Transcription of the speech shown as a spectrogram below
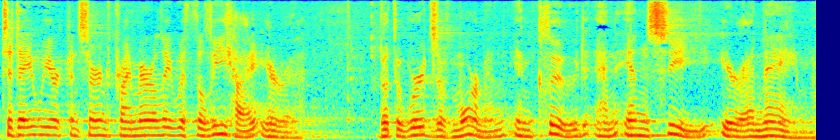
Today we are concerned primarily with the Lehi era, but the words of Mormon include an NC era name.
